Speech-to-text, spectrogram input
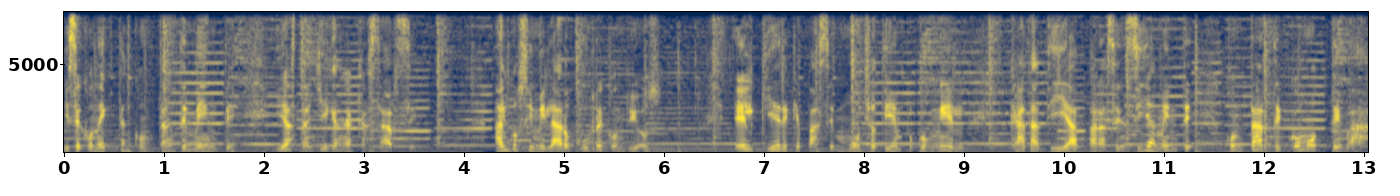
y se conectan constantemente y hasta llegan a casarse. Algo similar ocurre con Dios. Él quiere que pase mucho tiempo con Él cada día para sencillamente contarte cómo te va.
